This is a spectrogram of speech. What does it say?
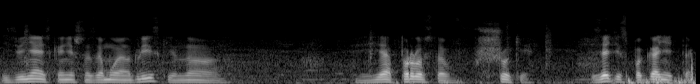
Извиняюсь, конечно, за мой английский, но я просто в шоке. Взять и так.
